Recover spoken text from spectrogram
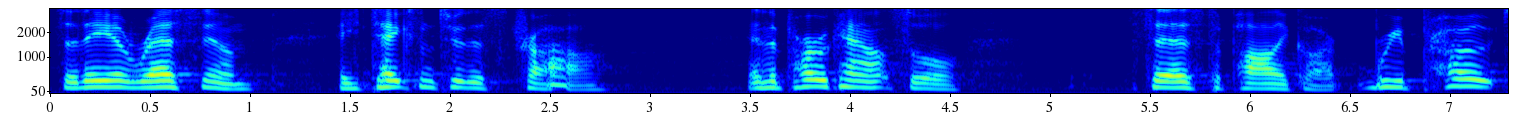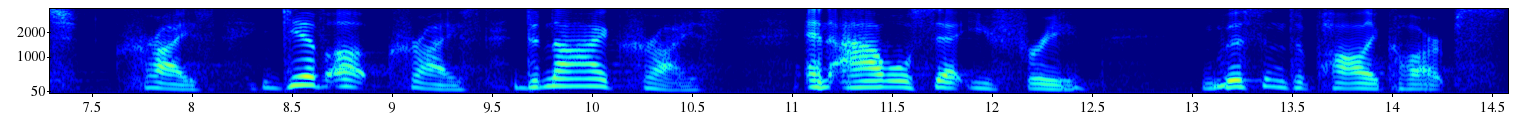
So they arrest him. He takes him to this trial. And the proconsul says to Polycarp, Reproach Christ, give up Christ, deny Christ, and I will set you free. Listen to Polycarp's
